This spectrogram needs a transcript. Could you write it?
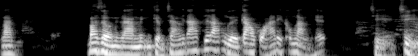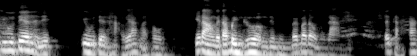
lăn. Bao giờ mình làm, mình kiểm tra huyết áp huyết áp người cao quá thì không làm gì hết. Chỉ chỉ ưu tiên là gì? Ưu tiên hạ huyết áp mà thôi. Cái nào người ta bình thường thì mình mới bắt đầu mình làm. Tất cả khác.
